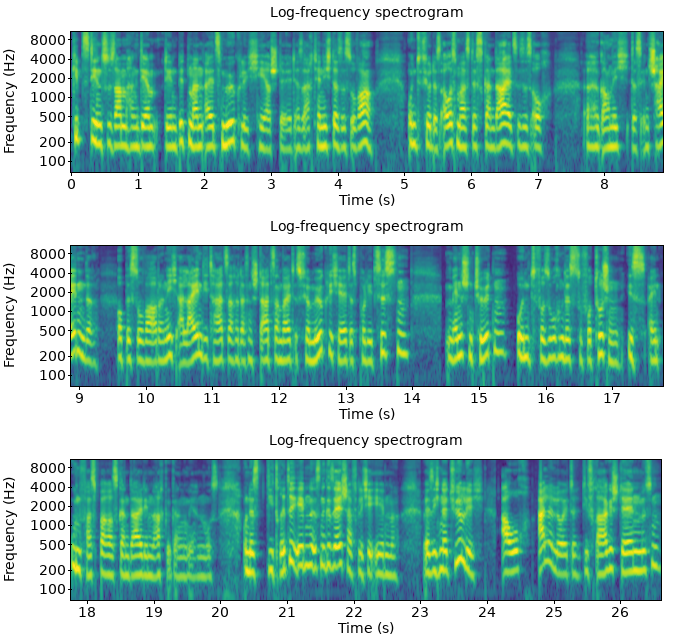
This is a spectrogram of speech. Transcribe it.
Gibt es den Zusammenhang, der den Bittmann als möglich herstellt? Er sagt ja nicht, dass es so war. Und für das Ausmaß des Skandals ist es auch äh, gar nicht das Entscheidende, ob es so war oder nicht. Allein die Tatsache, dass ein Staatsanwalt es für möglich hält, dass Polizisten Menschen töten und versuchen, das zu vertuschen, ist ein unfassbarer Skandal, dem nachgegangen werden muss. Und das, die dritte Ebene ist eine gesellschaftliche Ebene, weil sich natürlich auch alle Leute die Frage stellen müssen,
